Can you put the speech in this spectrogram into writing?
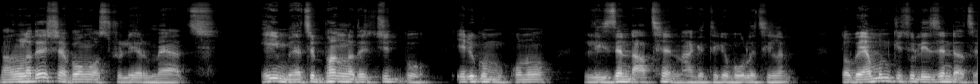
বাংলাদেশ এবং অস্ট্রেলিয়ার ম্যাচ। এই ম্যাচে বাংলাদেশ জিতবো এরকম কোনো লিজেন্ড আছেন? আগে থেকে বলেছিলেন। তবে এমন কিছু লিজেন্ড আছে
